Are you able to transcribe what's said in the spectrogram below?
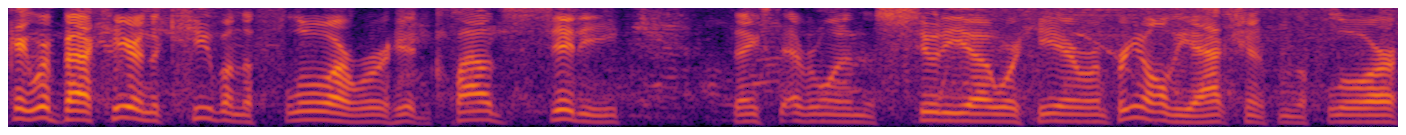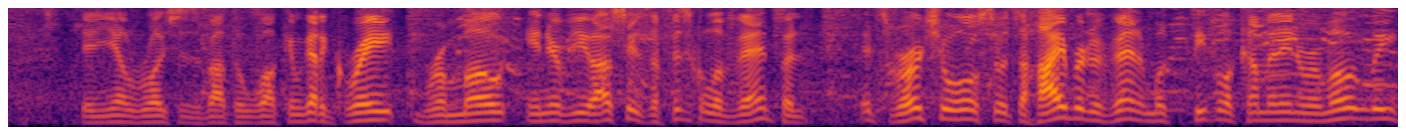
Okay, we're back here in the cube on the floor. We're here in Cloud City. Thanks to everyone in the studio. We're here. We're bringing all the action from the floor. Danielle Royston is about to in. We've got a great remote interview. I'll say it's a physical event, but it's virtual, so it's a hybrid event. People are coming in remotely.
